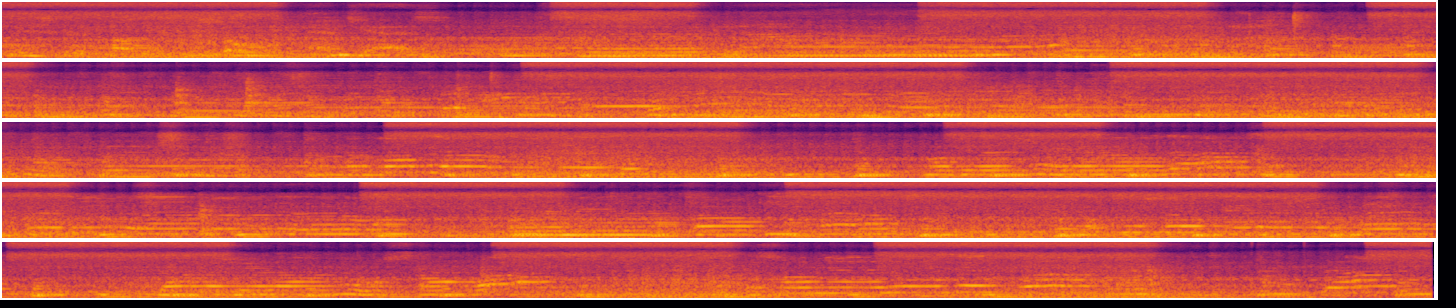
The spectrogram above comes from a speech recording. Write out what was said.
plays to the public. Thank you. 我却老无所依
